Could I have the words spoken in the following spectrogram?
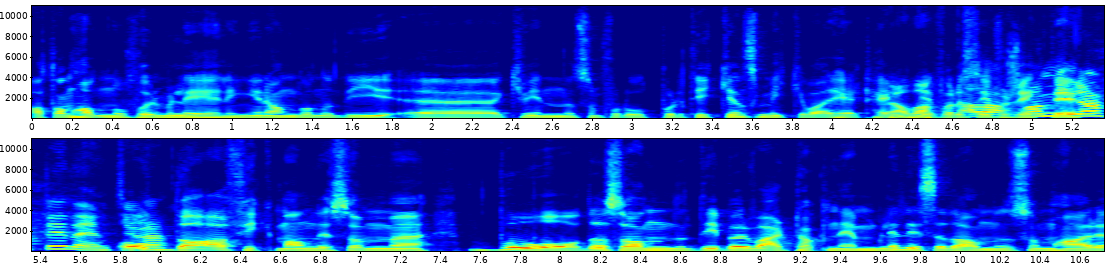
at han hadde noen formuleringer angående de eh, kvinnene som forlot politikken, som ikke var helt Ja heldige, for å si forsiktig. mye rart i det. Og da fikk man liksom eh, både sånn De bør være takknemlige, disse damene som har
